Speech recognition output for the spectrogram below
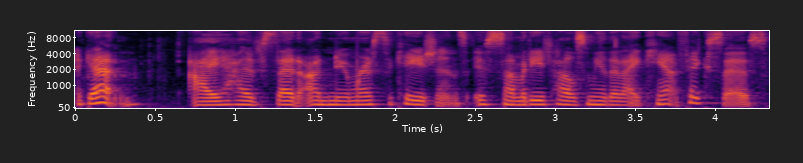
again, I have said on numerous occasions if somebody tells me that I can't fix this,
